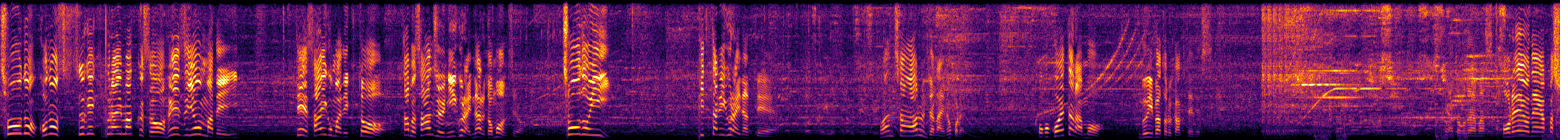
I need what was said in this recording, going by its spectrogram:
ちょうどこの出撃クライマックスをフェーズ4まで行ってで最後まで行くと多分32ぐらいになると思うんですよ。ちょうどいい。ぴったりぐらいになって。ワンチャンあるんじゃないの？これ。ここ超えたらもう V バトル確定です。ありがとうございます。これをねやっぱ初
